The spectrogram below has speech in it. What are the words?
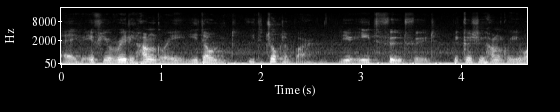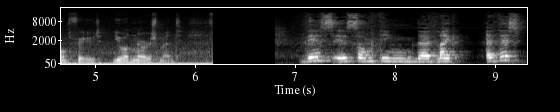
If you're really hungry you don't eat a chocolate bar. You eat food food. Because you're hungry you want food. You want nourishment. This is something that like at this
